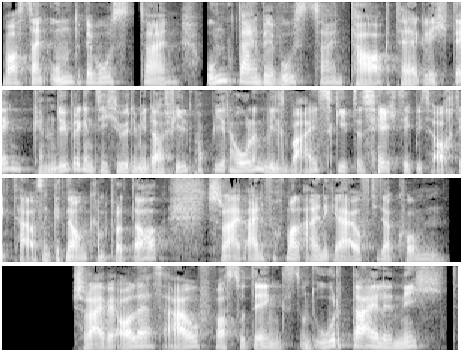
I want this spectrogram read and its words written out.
was dein Unterbewusstsein und dein Bewusstsein tagtäglich denken. Und übrigens, ich würde mir da viel Papier holen, weil weiß gibt es 60 bis 80.000 Gedanken pro Tag. Schreib einfach mal einige auf, die da kommen. Schreibe alles auf, was du denkst und urteile nicht.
